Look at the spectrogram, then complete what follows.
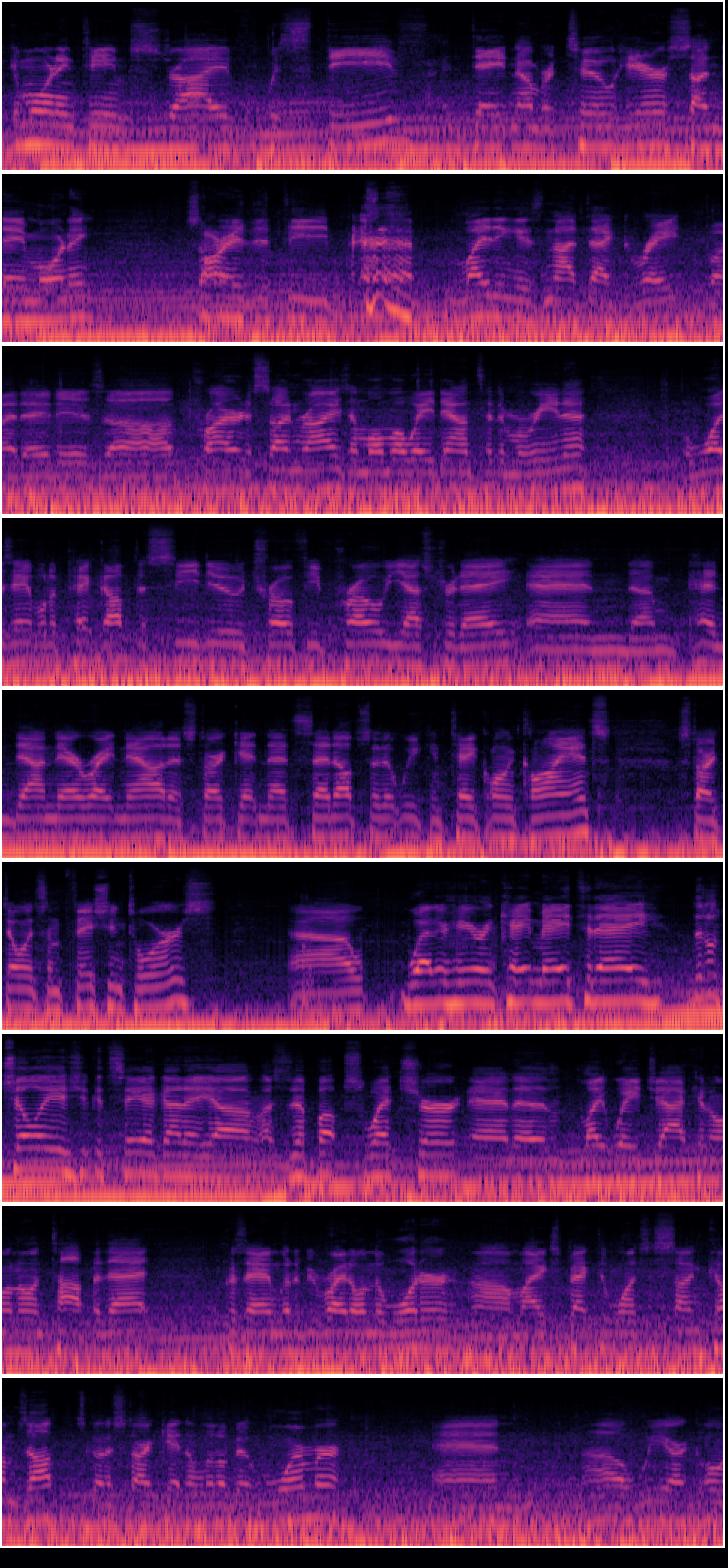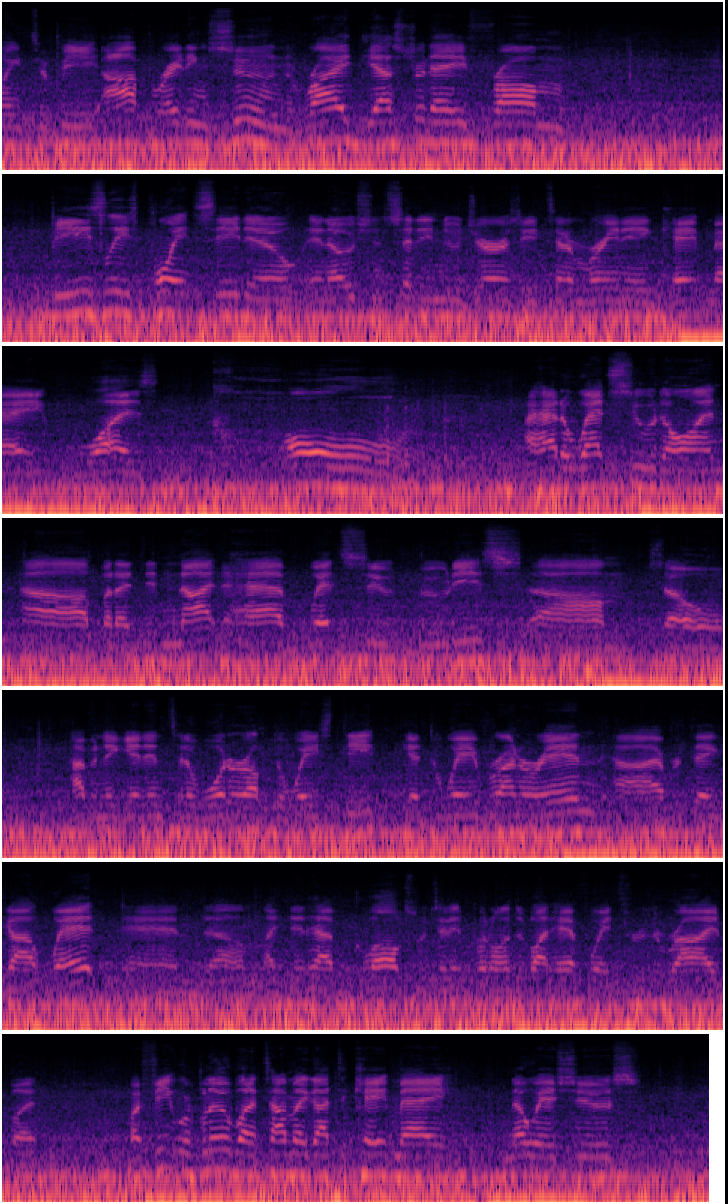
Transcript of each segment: Good morning, team. Strive with Steve. Day number two here, Sunday morning. Sorry that the lighting is not that great, but it is uh, prior to sunrise. I'm on my way down to the marina. I was able to pick up the Sea-Doo Trophy Pro yesterday, and I'm heading down there right now to start getting that set up so that we can take on clients, start doing some fishing tours. Uh, weather here in Cape May today, little chilly as you can see. I got a, uh, a zip-up sweatshirt and a lightweight jacket on on top of that because I am going to be right on the water. Um, I expect that once the sun comes up, it's going to start getting a little bit warmer and uh, we are going to be operating soon. The ride yesterday from Beesley's Point Sea-Doo in Ocean City, New Jersey to the marina in Cape May was cold. I had a wetsuit on, uh, but I did not have wetsuit booties. Um, so having to get into the water up to waist deep, get the wave runner in, uh, everything got wet, and um, I did have gloves, which I didn't put on about halfway through the ride, but my feet were blue by the time I got to Cape May, no issues.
